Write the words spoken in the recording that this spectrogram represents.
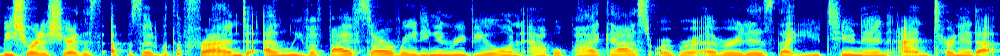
Be sure to share this episode with a friend and leave a five star rating and review on Apple Podcast or wherever it is that you tune in and turn it up.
